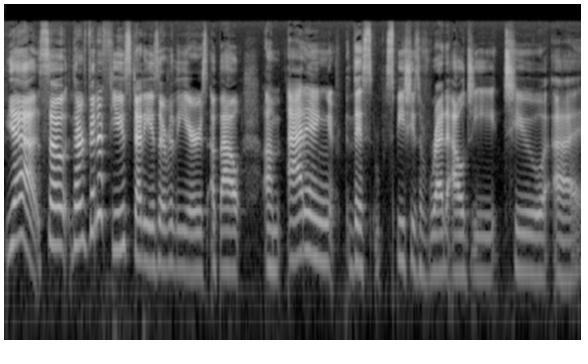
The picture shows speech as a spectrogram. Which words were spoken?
yeah. So there have been a few studies over the years about um, adding this species of red algae to uh,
